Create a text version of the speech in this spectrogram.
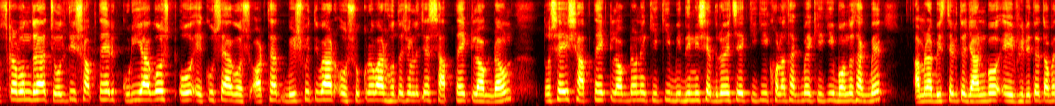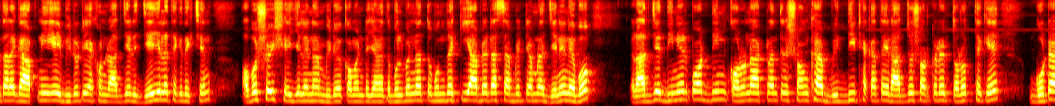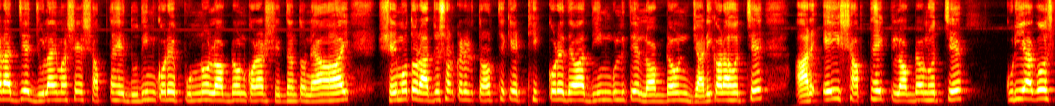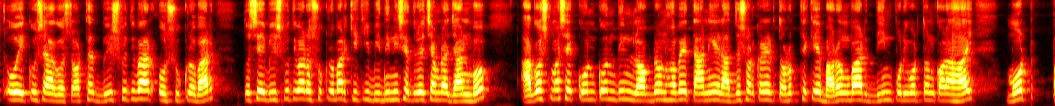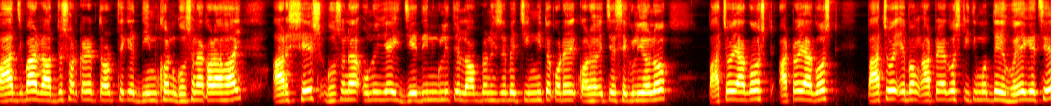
নমস্কার বন্ধুরা, চলতি সপ্তাহের কুড়ি আগস্ট ও একুশে আগস্ট, অর্থাৎ বৃহস্পতিবার ও শুক্রবার হতে চলেছে সাপ্তাহিক লকডাউন তো সেই সাপ্তাহিক লকডাউনে কী কী বিধিনিষেধ রয়েছে, কী কী খোলা থাকবে, কী কী বন্ধ থাকবে, আমরা বিস্তারিত জানব এই ভিডিওতে। তবে তার আগে আপনি এই ভিডিওটি এখন রাজ্যের যে জেলা থেকে দেখছেন, অবশ্যই সেই জেলার নাম ভিডিও কমেন্টে জানাতে ভুলবেন না। তো বন্ধুরা, কী আপডেট আসছে আপডেটটি আমরা জেনে নেব। রাজ্যে দিনের পর দিন করোনা আক্রান্তের সংখ্যা বৃদ্ধি ঠেকাতে রাজ্য সরকারের তরফ থেকে গোটা রাজ্যে জুলাই মাসে সপ্তাহে দুদিন করে পূর্ণ লকডাউন করার সিদ্ধান্ত নেওয়া হয়। সেই মতো রাজ্য সরকারের তরফ থেকে ঠিক করে দেওয়া দিনগুলিতে লকডাউন জারি করা হচ্ছে। আর এই সাপ্তাহিক লকডাউন হচ্ছে কুড়ি আগস্ট ও একুশে আগস্ট, অর্থাৎ বৃহস্পতিবার ও শুক্রবার। তো সেই বৃহস্পতিবার ও শুক্রবার কী কী বিধিনিষেধ রয়েছে আমরা জানব। আগস্ট মাসে কোন কোন দিন লকডাউন হবে তা নিয়ে রাজ্য সরকারের তরফ থেকে বারংবার দিন পরিবর্তন করা হয়। মোট পাঁচবার রাজ্য সরকারের তরফ থেকে দিনক্ষণ ঘোষণা করা হয়। আর শেষ ঘোষণা অনুযায়ী যে দিনগুলিতে লকডাউন হিসেবে চিহ্নিত করে করা হয়েছে সেগুলি হলো পাঁচই আগস্ট, আটই আগস্ট, পাঁচই এবং আটই আগস্ট ইতিমধ্যেই হয়ে গেছে।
